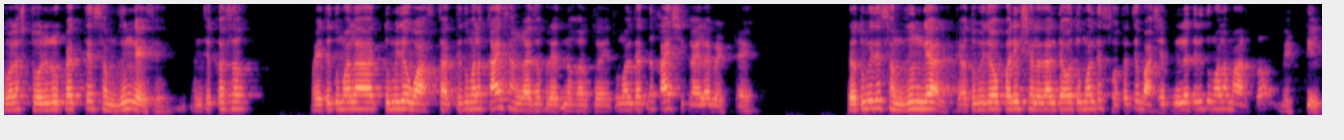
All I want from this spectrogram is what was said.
तुम्हाला स्टोरी रूपात ते समजून घ्यायचंय. म्हणजे कसं म्हणजे ते तुम्हाला तुम्ही जे वाचतात ते तुम्हाला काय सांगायचा प्रयत्न करतोय? तुम्हाला त्यातनं काय शिकायला भेटतंय? जेव्हा तुम्ही ते समजून घ्याल तेव्हा तुम्ही जेव्हा परीक्षेला जाल तेव्हा तुम्हाला ते स्वतःच्या भाषेत लिहिलं तरी तुम्हाला मार्क भेटतील.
